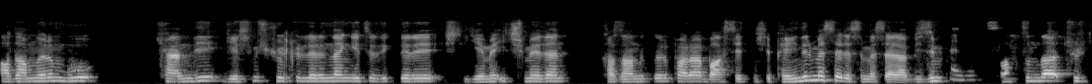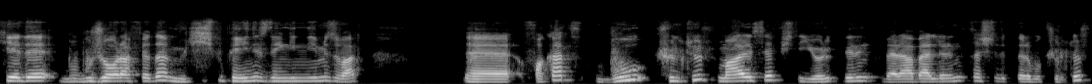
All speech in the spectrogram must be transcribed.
adamların bu kendi geçmiş kültürlerinden getirdikleri işte yeme içmeden kazandıkları para bahsetmiş işte peynir meselesi mesela bizim evet. aslında Türkiye'de bu, bu coğrafyada müthiş bir peynir zenginliğimiz var. E, fakat bu kültür maalesef işte yörüklerin beraberlerini taşıdıkları bu kültür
